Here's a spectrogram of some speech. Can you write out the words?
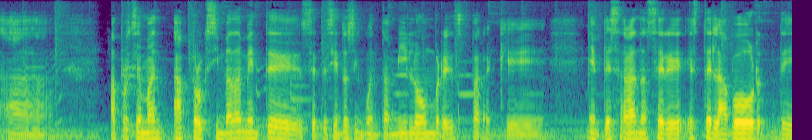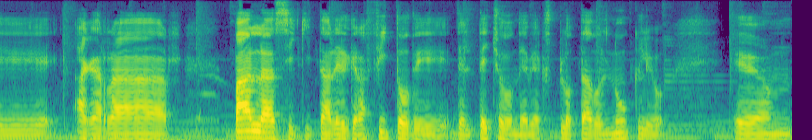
a aproxima- aproximadamente 750 mil hombres para que empezaran a hacer este labor de agarrar palas y quitar el grafito de- del techo donde había explotado el núcleo. Em,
